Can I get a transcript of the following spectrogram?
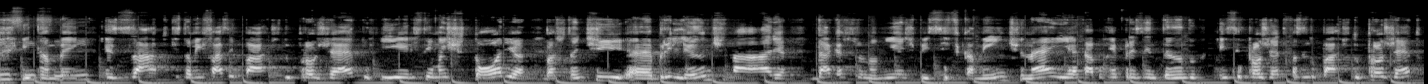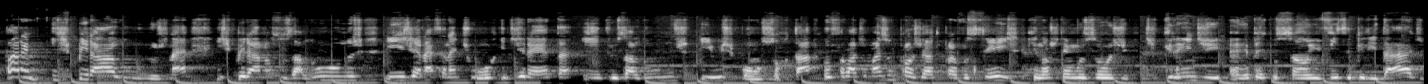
Sim, sim, e também, sim. exato, que também fazem parte do projeto e eles têm uma história bastante eh, brilhante na área da gastronomia especificamente, né? E acabam representando esse projeto, fazendo parte do projeto para inspirar alunos, né? Inspirar nossos alunos e gerar essa network direta entre os alunos e o sponsor, tá? Vou falar de mais um projeto para vocês que nós temos hoje de grande eh, repercussão e visibilidade,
